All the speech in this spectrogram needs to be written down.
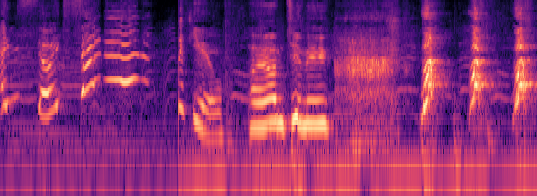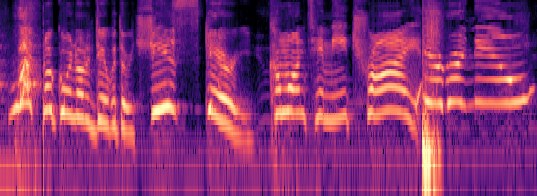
I'm so excited with you. Hi, I'm Timmy. What? What? What? What? Not going on a date with her. She's scary. Come on, Timmy, try. Here right now.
